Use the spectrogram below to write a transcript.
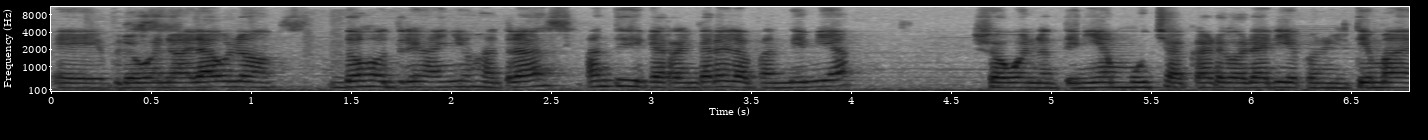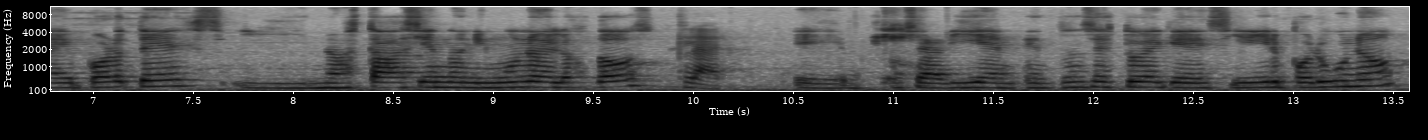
Eh, pero bueno, ahora unos dos o tres años atrás, antes de que arrancara la pandemia, yo bueno, tenía mucha carga horaria con el tema de deportes y no estaba haciendo ninguno de los dos. Claro. Eh, o sea, bien. Entonces tuve que decidir por uno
